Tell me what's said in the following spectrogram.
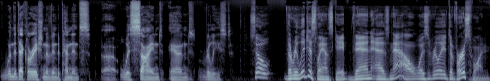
when the Declaration of Independence uh, was signed and released. So the religious landscape then as now was really a diverse one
